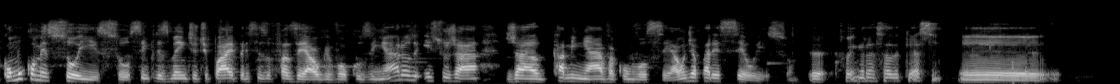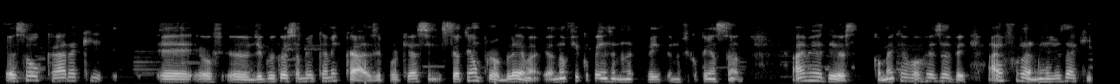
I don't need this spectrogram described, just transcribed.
como começou isso? Simplesmente tipo, ai, ah, preciso fazer algo e vou cozinhar? Ou isso já, já caminhava com você? Aonde apareceu isso? É, foi engraçado que assim, é, eu sou o cara que é, eu, eu, digo que eu sou meio kamikaze, porque assim, se eu tenho um problema, eu não fico pensando, eu não fico pensando, Ai, meu Deus, como é que eu vou resolver? Ai, fulano, me ajuda aqui.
